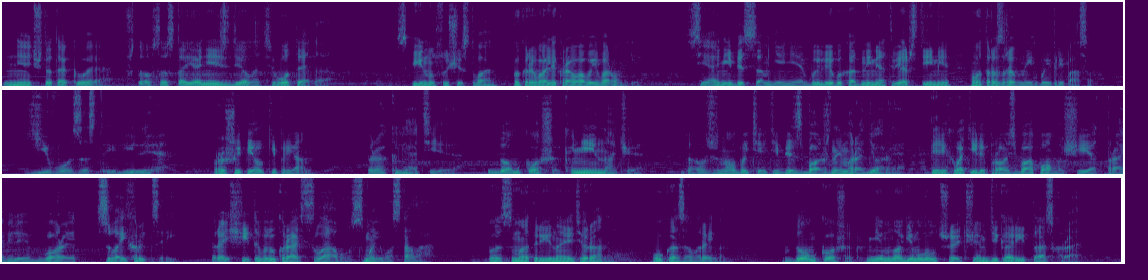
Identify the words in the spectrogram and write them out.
«Нечто такое, что в состоянии сделать вот это». Спину существа покрывали кровавые воронки. Все они, без сомнения, были выходными отверстиями от разрывных боеприпасов. «Его застрелили?» — прошипел Киприан. «Проклятие! Дом кошек, не иначе. Должно быть, эти безбожные мародеры перехватили просьбу о помощи и отправили в горы своих рыцарей, рассчитывая украсть славу с моего стола». «Посмотри на эти раны», — указал Рейвен. «Дом кошек немногим лучше, чем дикари Тасхра.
